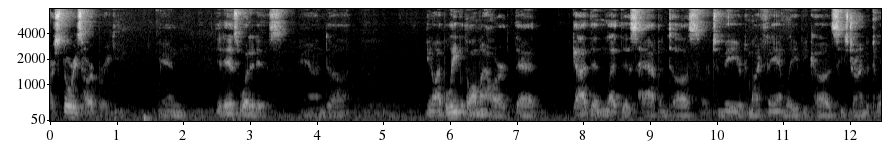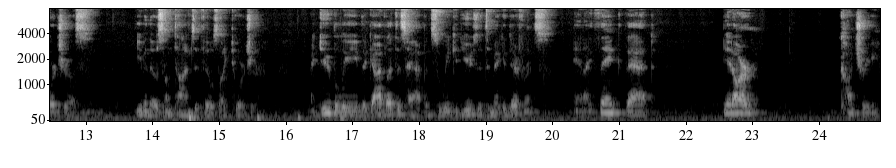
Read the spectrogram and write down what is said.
our story's heartbreaking, and it is what it is. And uh, you know, I believe with all my heart that God didn't let this happen to us or to me or to my family because He's trying to torture us, even though sometimes it feels like torture. I do believe that God let this happen so we could use it to make a difference. And I think that in our country,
